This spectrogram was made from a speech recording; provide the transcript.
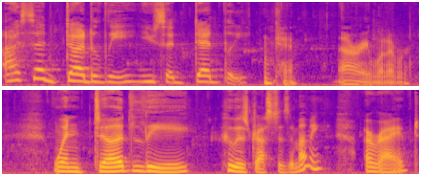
I said Dudley. You said Deadly. Okay. All right, whatever. When Dudley, who was dressed as a mummy, arrived,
